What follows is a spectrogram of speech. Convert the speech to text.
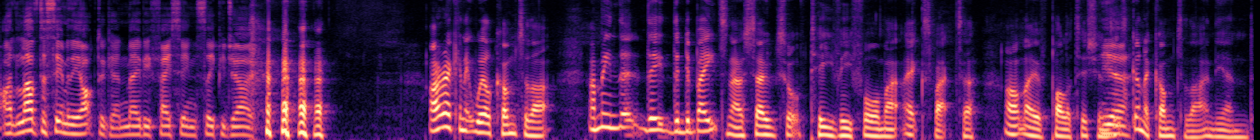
I'd love to see him in the octagon, maybe facing Sleepy Joe. I reckon it will come to that. I mean, the the, the debates now so sort of TV format X Factor, aren't they, of politicians? Yeah. It's going to come to that in the end.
